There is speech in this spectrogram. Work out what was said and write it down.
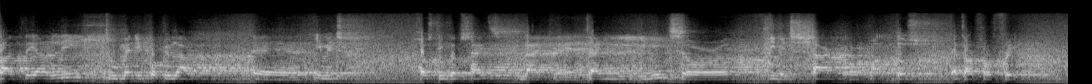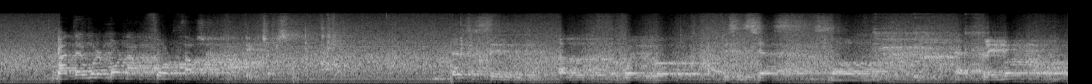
but they are linked to many popular uh, image hosting websites like uh, Tiny Image or ImageShack or well, those that are for free. But there were more than 4,000 pictures. There's still a lot of way to go. This is just small uh, flavor or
